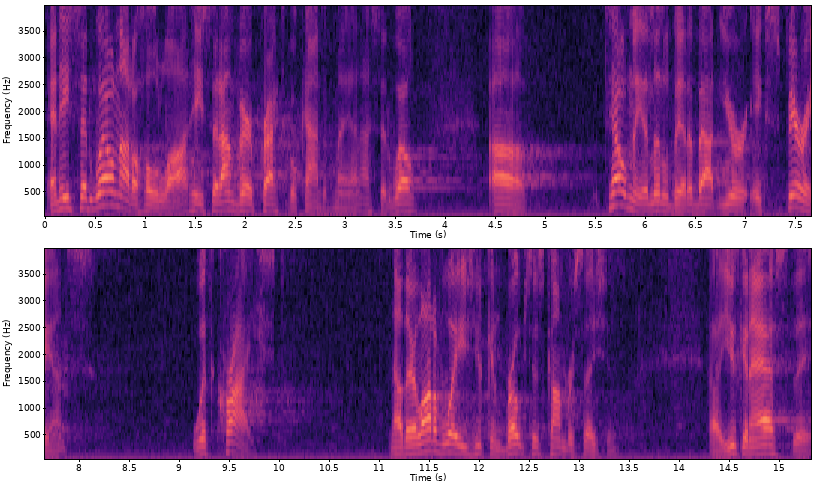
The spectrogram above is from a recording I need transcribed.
And he said, Well, not a whole lot. He said, I'm a very practical kind of man. I said, Well, uh, tell me a little bit about your experience with Christ. Now, there are a lot of ways you can broach this conversation. Uh, you can ask the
